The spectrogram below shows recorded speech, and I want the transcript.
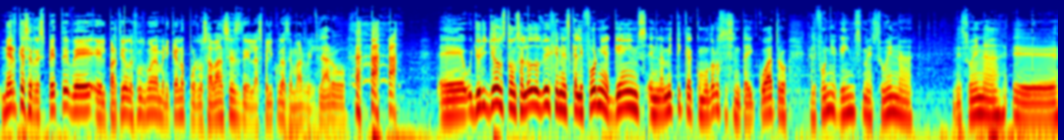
Nerd que se respete ve el partido de fútbol americano por los avances de las películas de Marvel. Claro. Eh, Yuri Johnston, saludos vírgenes. California Games en la mítica Commodore 64. California Games me suena. Me suena. eh,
